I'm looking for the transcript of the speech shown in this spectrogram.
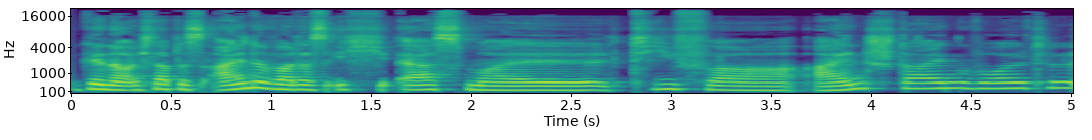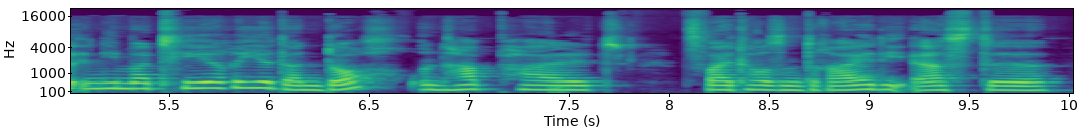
Genau, ich glaube, das eine war, dass ich erstmal tiefer einsteigen wollte in die Materie, dann doch und habe halt 2003 die erste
